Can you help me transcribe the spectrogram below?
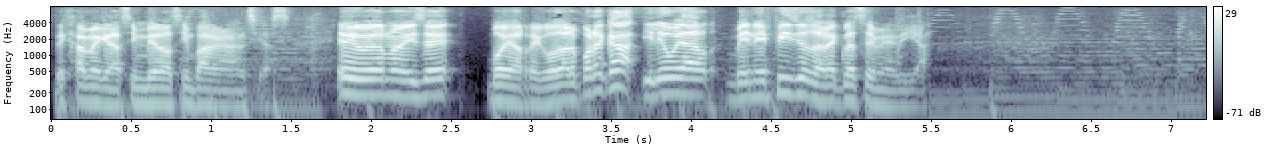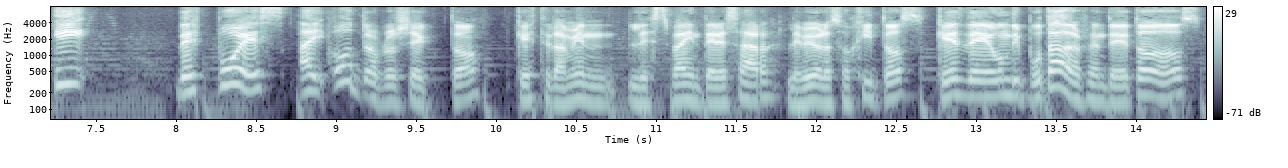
déjame que las invierta sin pagar ganancias. El gobierno dice, voy a recaudar por acá y le voy a dar beneficios a la clase media. Y después hay otro proyecto, que este también les va a interesar, le veo los ojitos, que es de un diputado del Frente de Todos,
